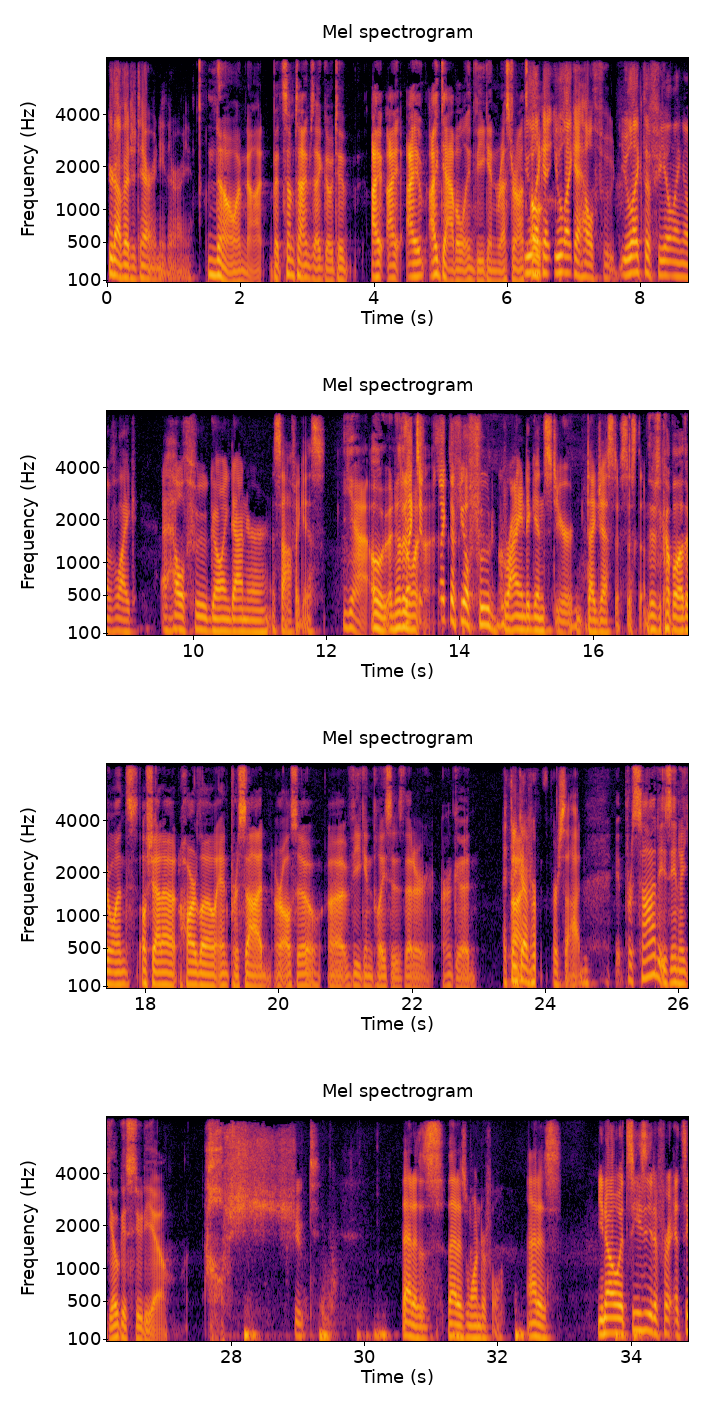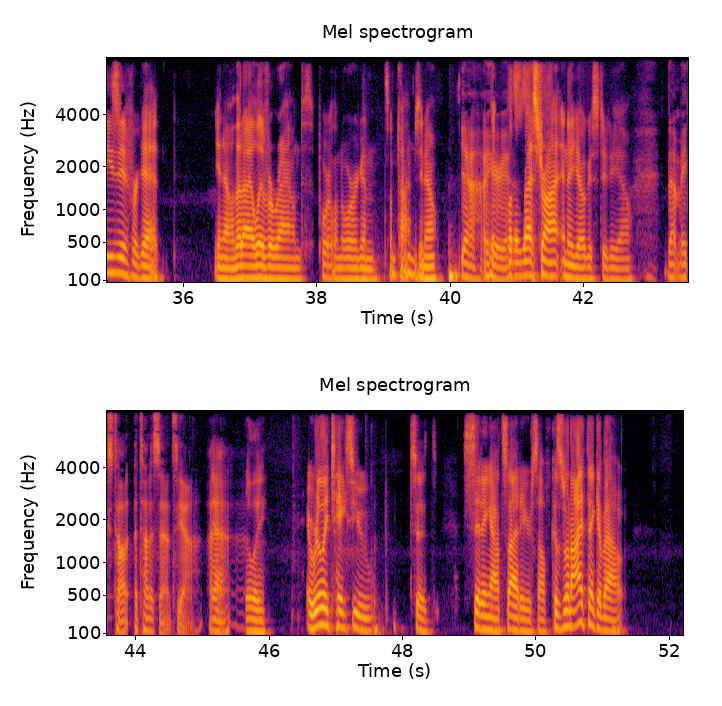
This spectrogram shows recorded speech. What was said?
You're not vegetarian either, are you? No, I'm not. But sometimes I go to I I I, I dabble in vegan restaurants. You Oh, like a you like a health food. You like the feeling of like a health food going down your esophagus. yeah. Oh, another like, one. to, you like to feel food grind against your digestive system. There's a couple other ones. I'll shout out Harlow and Prasad are also uh, vegan places that are are good. I think uh, I've heard of Prasad. Prasad is in a yoga studio. Oh shoot. That is that is wonderful. That is you know, it's easy to for, it's easy to forget, you know, that I live around Portland, Oregon sometimes, you know. Yeah, I hear you. But a restaurant and a yoga studio. That makes a ton of sense. Yeah. Yeah. Uh, really. It really takes you to sitting outside of yourself cuz when I think about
